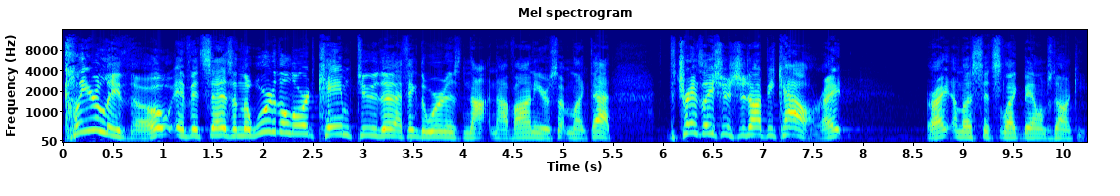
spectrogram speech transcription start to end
clearly though, if it says, and the word of the Lord came to the, I think the word is not Navani or something like that, the translation should not be cow, right? Right? Unless it's like Balaam's donkey.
